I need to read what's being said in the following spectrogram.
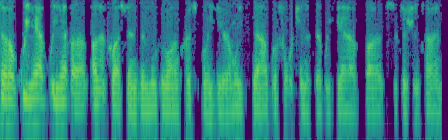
so we have we have uh, other questions and move along crisply here, and we uh, we're fortunate that we have uh, sufficient time.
